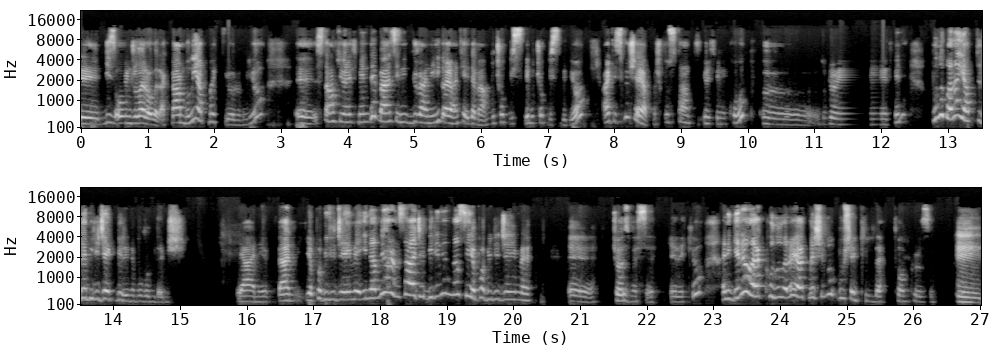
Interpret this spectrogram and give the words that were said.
e, biz oyuncular olarak ben bunu yapmak istiyorum diyor. E, stunt yönetmeni de ben senin güvenliğini garanti edemem. Bu çok riskli, bu çok riskli diyor. Ertesi gün şey yapmış. Bu stunt yönetmeni kovup e, yönetmeni bunu bana yaptırabilecek birini bulun demiş. Yani ben yapabileceğime inanıyorum. Sadece birinin nasıl yapabileceğimi e, çözmesi gerekiyor. Hani genel olarak konulara yaklaşımı bu şekilde Tom Cruise'un. E,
